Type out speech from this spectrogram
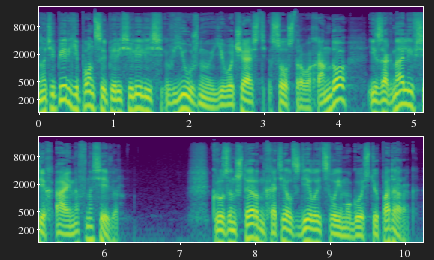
но теперь японцы переселились в южную его часть с острова Хандо и загнали всех айнов на север. Крузенштерн хотел сделать своему гостю подарок.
